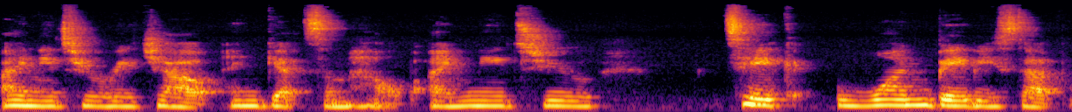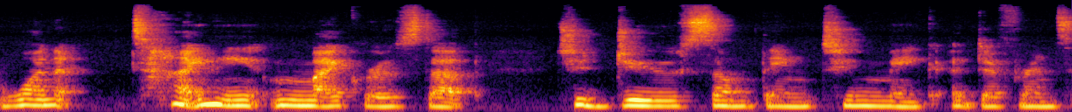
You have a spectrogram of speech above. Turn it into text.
I need to reach out and get some help. I need to take one baby step, one tiny micro step to do something to make a difference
